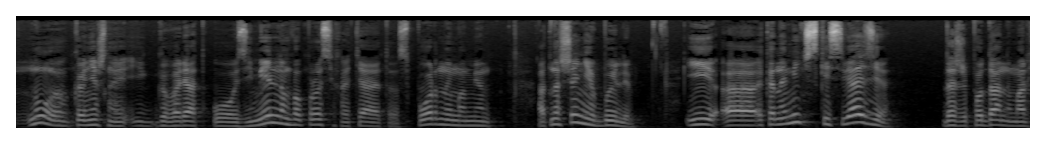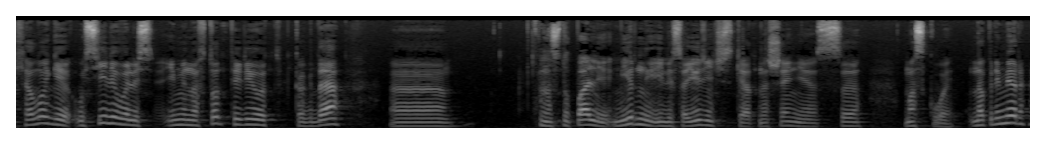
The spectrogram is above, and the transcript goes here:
Ну, конечно, и говорят о земельном вопросе, хотя это спорный момент. Отношения были. И экономические связи, даже по данным археологии, усиливались именно в тот период, когда наступали мирные или союзнические отношения с Москвой. Например,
